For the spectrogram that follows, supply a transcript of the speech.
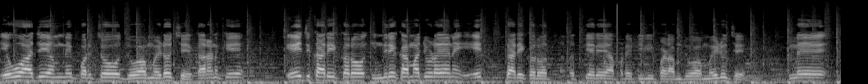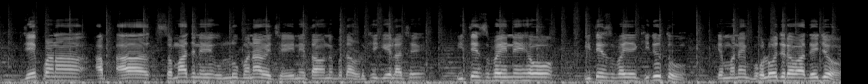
એવો આજે અમને પરચો જોવા મળ્યો છે. કારણ કે એ જ કાર્યકરો ઇન્દ્રેકામાં જોડાયા અને એ જ કાર્યકરો અત્યારે આપણે ટીલીપાડામાં જોવા મળ્યું છે. એટલે જે પણ આ સમાજને ઉલ્લુ બનાવે છે, એ નેતાઓને બધા ઓળખી ગયેલા છે. હિતેશભાઈને એવો હિતેશભાઈએ કીધું હતું કે મને ભોલો જ રવા દેજો.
